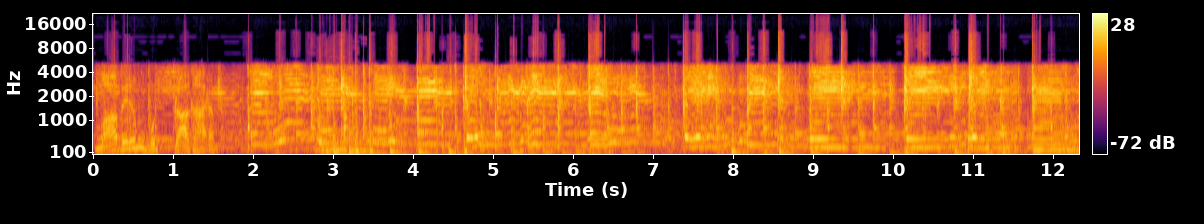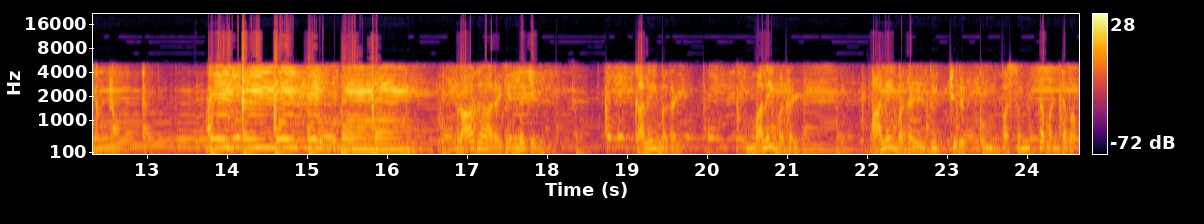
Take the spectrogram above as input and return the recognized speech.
மாபெரும் உட்பிராகாரம். பிராகார எல்லையில் கலைமகள் மலைமகள் அலைமகள் வீற்றிருக்கும் வசந்த மண்டபம்.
